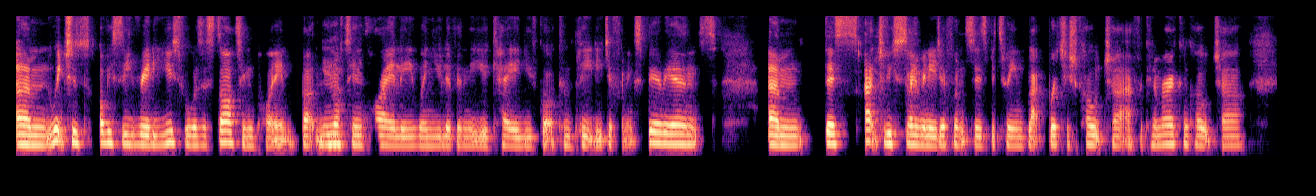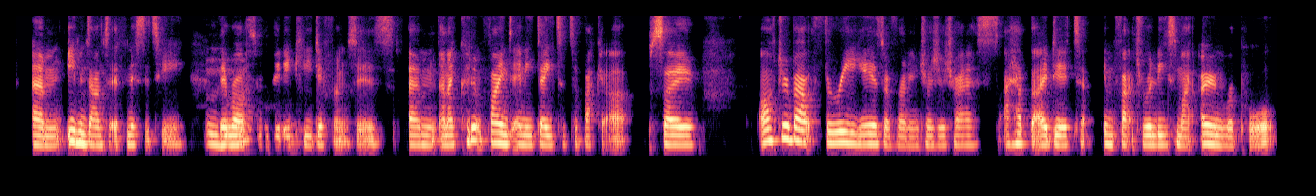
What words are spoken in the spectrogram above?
Um, which is obviously really useful as a starting point, but yeah. not entirely when you live in the UK and you've got a completely different experience um, there's actually so many differences between Black British culture, African American culture, um, even down to ethnicity. Mm-hmm. There are some really key differences. Um, and I couldn't find any data to back it up. So after about three years of running Treasure Tress, I had the idea to, in fact, release my own report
